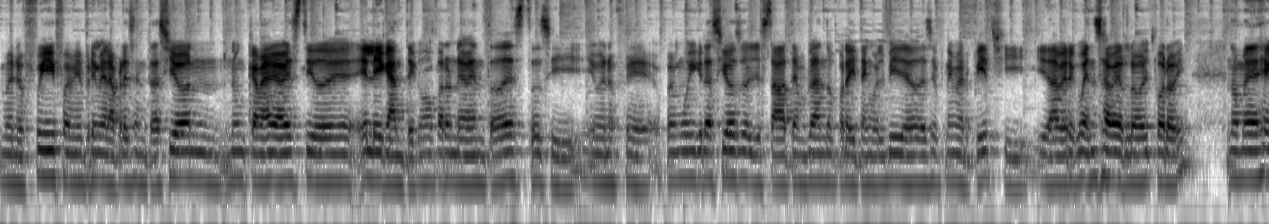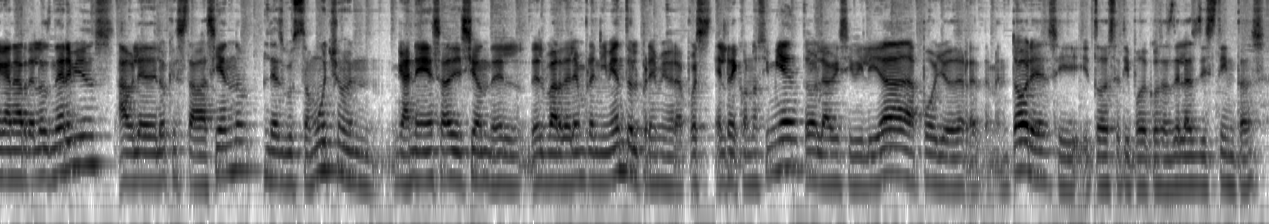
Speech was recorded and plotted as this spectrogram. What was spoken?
Bueno, fui, fue mi primera presentación, nunca me había vestido elegante como para un evento de estos y, y, bueno, fue, fue muy gracioso, yo estaba temblando, por ahí tengo el video de ese primer pitch y, y da vergüenza verlo hoy por hoy. No me dejé ganar de los nervios, hablé de lo que estaba haciendo, les gustó mucho, gané esa edición del, del, Bar del Emprendimiento, el premio era pues el reconocimiento, la visibilidad, apoyo de red de mentores y, todo este tipo de cosas de las distintas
